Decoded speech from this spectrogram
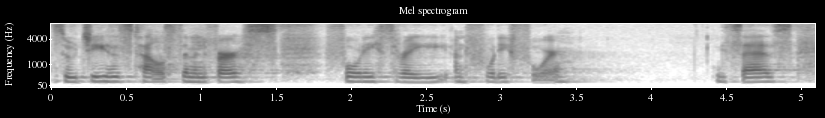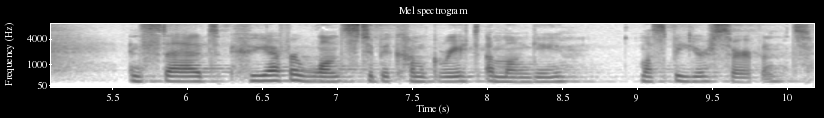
So Jesus tells them in verse 43 and 44. He says, Instead, whoever wants to become great among you must be your servant,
